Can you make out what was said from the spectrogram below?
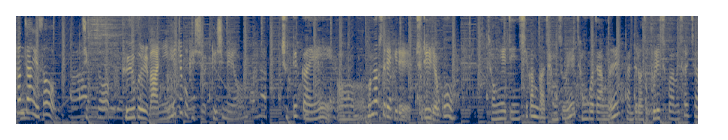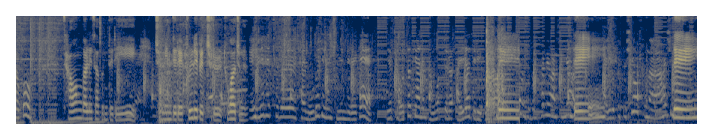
현장에서 직접 교육을 많이 해주고 계시, 계시네요. 주택가에 어, 혼합 쓰레기를 줄이려고 정해진 시간과 장소에 정거장을 만들어서 분리수거함을 설치하고 자원관리사분들이 주민들의 분리배출을 도와주는 분리배출을 잘 모르시는 주민들에게 이렇게 어떻게 하는 방법들을 알려드리고요. 네. 두분 참여하시면 네. 아 이렇게 또 쉬웠구나 하시고 네.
